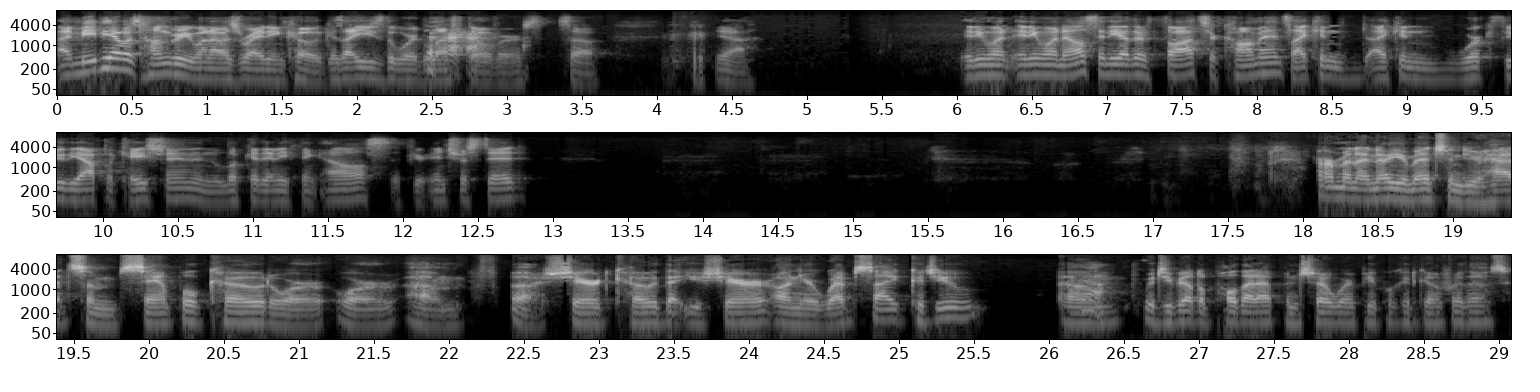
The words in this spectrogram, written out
I, maybe i was hungry when i was writing code because i used the word leftovers so yeah anyone anyone else any other thoughts or comments i can i can work through the application and look at anything else if you're interested Armen, I know you mentioned you had some sample code or or um, uh, shared code that you share on your website. Could you, um, Yeah. would you be able to pull that up and show where people could go for those?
